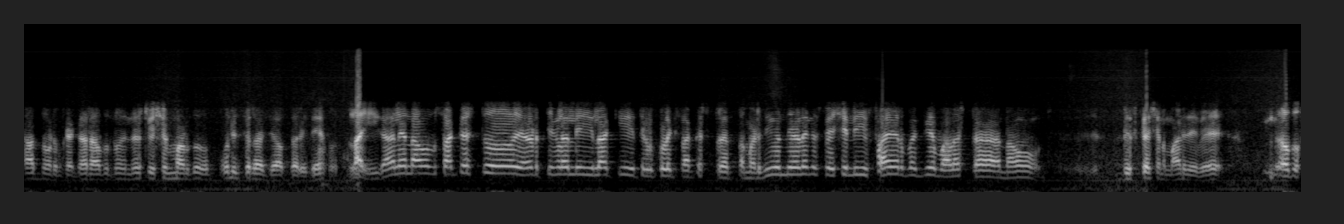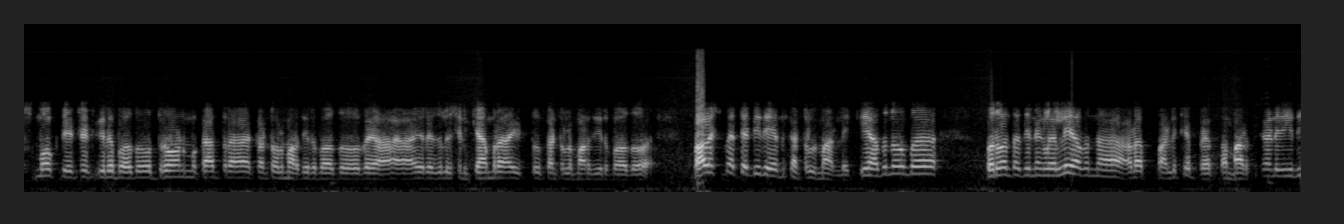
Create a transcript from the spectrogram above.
ಕಾದ್ ನೋಡ್ಬೇಕಾದ್ರೆ ಅದನ್ನು ಇನ್ವೆಸ್ಟಿಗೇಷನ್ ಮಾಡೋದು ಪೊಲೀಸರ ಜವಾಬ್ದಾರಿ ಇದೆ. ಅಲ್ಲ, ಈಗಾಗಲೇ ನಾವು ಸಾಕಷ್ಟು ಎರಡು ತಿಂಗಳಲ್ಲಿ ಇಲಾಖೆ ತಿಳ್ಕೊಳ್ಳಿಕ್ಕೆ ಸಾಕಷ್ಟು ಪ್ರಯತ್ನ ಮಾಡಿದ್ವಿ. ಒಂದು ಹೇಳಂಗೆ ಸ್ಪೆಷಲಿ ಫೈರ್ ಬಗ್ಗೆ ಬಹಳಷ್ಟು ನಾವು ಡಿಸ್ಕಷನ್ ಮಾಡಿದ್ದೇವೆ. ಅದು ಸ್ಮೋಕ್ ಡಿಟೆಕ್ಟ್ ಇರಬಹುದು ಡ್ರೋನ್ ಮುಖಾಂತರ ಕಂಟ್ರೋಲ್ ಮಾಡದಿರಬಹುದು ಹೈ ರೆಸೊಲ್ಯೂಷನ್ ಕ್ಯಾಮ್ರಾ ಇಟ್ಟು ಕಂಟ್ರೋಲ್ ಮಾಡೋದಿರ್ಬೋದು. ಬಹಳಷ್ಟು ಮೆಥಡ್ ಇದೆ ಅದನ್ನ ಕಂಟ್ರೋಲ್ ಮಾಡ್ಲಿಕ್ಕೆ. ಅದನ್ನು ಬರುವಂತ ದಿನಗಳಲ್ಲಿ ಅದನ್ನ ಅಡಾಪ್ಟ್ ಮಾಡ್ಲಿಕ್ಕೆ ಪ್ರಯತ್ನ ಮಾಡ್ಕೊಂಡಿದ್ದೀವಿ ಇದು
